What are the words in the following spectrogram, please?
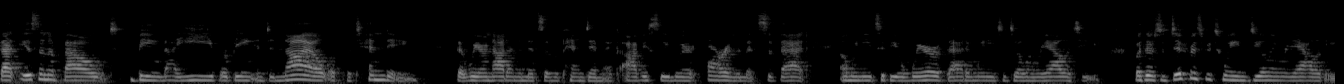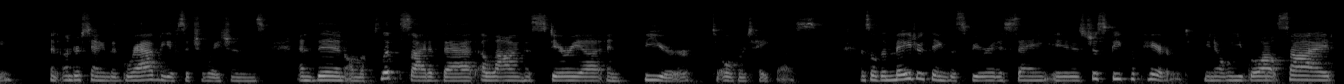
that isn't about being naive or being in denial or pretending that we are not in the midst of a pandemic. Obviously, we are in the midst of that, and we need to be aware of that and we need to deal in reality. But there's a difference between dealing reality and understanding the gravity of situations and then on the flip side of that, allowing hysteria and fear to overtake us. And so the major thing the spirit is saying is just be prepared. You know, when you go outside,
